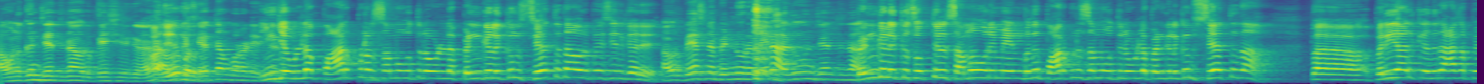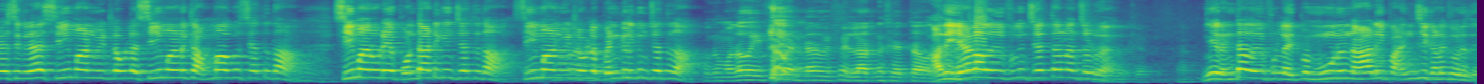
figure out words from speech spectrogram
அவனுக்கும் சேர்த்து தான் அவர் பேசியிருக்கிறாரு. அதே அவனுக்கும் மாதிரி. சேர்த்து தான் போராடி இங்க உள்ள பார்ப்பனர் சமூகத்துல உள்ள பெண்களுக்கும் சேர்த்து தான் அவர் பேசியிருக்காரு. அவர் பேசின பெண் உரிமையில அதுவும் சேர்த்து தான் பெண்களுக்கு சொத்தில் சம உரிமை என்பது பார்ப்பன சமூகத்தில் உள்ள பெண்களுக்கும் சேர்த்து தான் இப்போ பெரியாருக்கு எதிராக பேசுகிற சீமான் வீட்டில் உள்ள சீமானுக்கு அம்மாவுக்கும் சேர்த்து தான் சீமானுடைய பொண்டாட்டிக்கும் சேர்த்து தான் சீமான் வீட்டில் உள்ள பெண்களுக்கும் சேர்த்து தான் ஒரு முதல் ஒய்ஃபு ரெண்டாவது ஒய்ஃபு எல்லாருக்கும் சேர்த்து. அது ஏழாவது ஒய்ஃபுக்கும் சேர்த்து தான் நான் சொல்றேன். நீ ரெண்டாவது ஒய்ஃப் இல்ல இப்ப மூணு நாலு இப்ப அஞ்சு கணக்கு வருது.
